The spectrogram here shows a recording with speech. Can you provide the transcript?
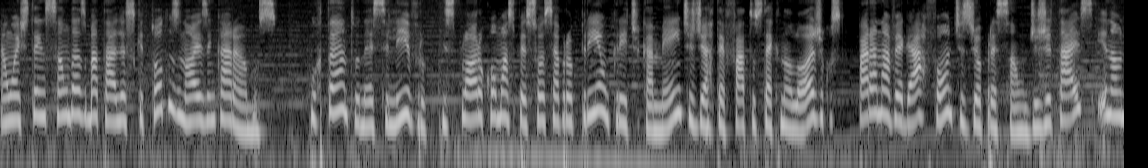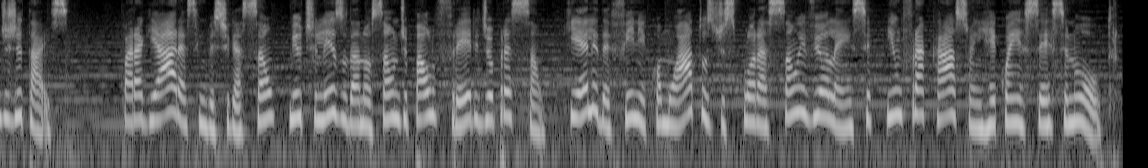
é uma extensão das batalhas que todos nós encaramos. Portanto, nesse livro, exploro como as pessoas se apropriam criticamente de artefatos tecnológicos para navegar fontes de opressão digitais e não digitais. Para guiar essa investigação, me utilizo da noção de Paulo Freire de opressão, que ele define como atos de exploração e violência e um fracasso em reconhecer-se no outro.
